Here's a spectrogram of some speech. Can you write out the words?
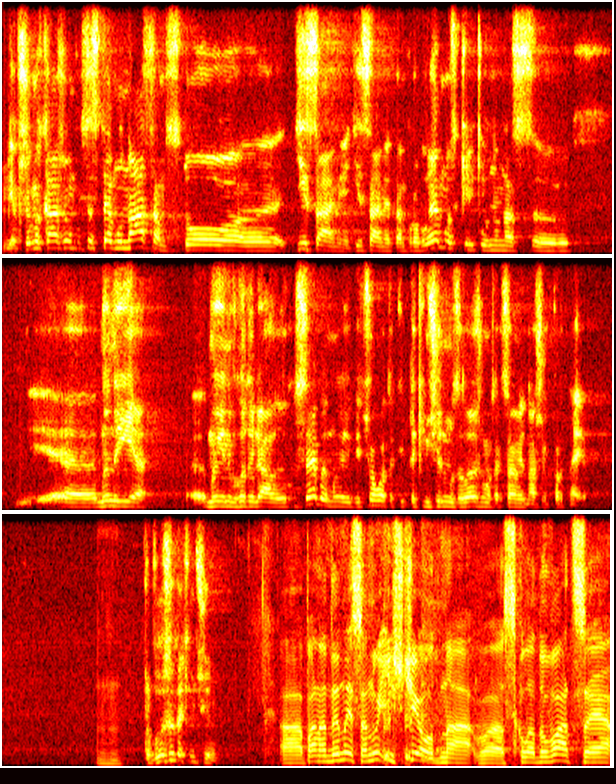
Якщо ми кажемо про систему НАСАМС, то е, ті самі, ті самі там проблеми, оскільки вони в нас е, е, ми не є, е, ми не виготовляли їх у себе. Ми від цього таки- таким чином залежимо так само від наших партнерів. Приблизно таким чином. Пане Денисе, ну і ще одна е, складова це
